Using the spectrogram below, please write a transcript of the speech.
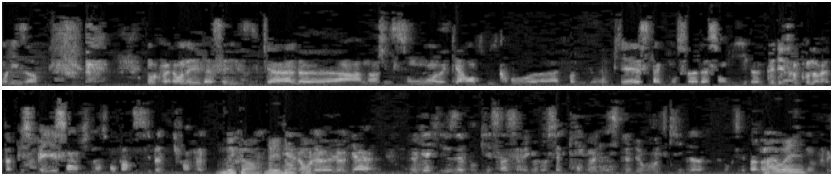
on les a. Donc voilà, on a eu la scène musicale, euh, un ingé son, euh, 40 micros euh, à 3 000 euros pièce, la console à 100 000, que des trucs qu'on n'aurait pas pu se payer sans financement participatif en fait. D'accord, mais donc... alors le, le, gars... Le gars qui nous a booké ça, c'est rigolo, c'est le tromboniste de Woodkid. Donc c'est pas ah ouais. non plus.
